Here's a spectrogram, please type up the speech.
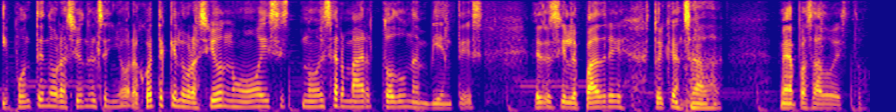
y ponte en oración del Señor. Acuérdate que la oración no es, no es armar todo un ambiente, es, es decirle, Padre, estoy cansada, me ha pasado esto.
